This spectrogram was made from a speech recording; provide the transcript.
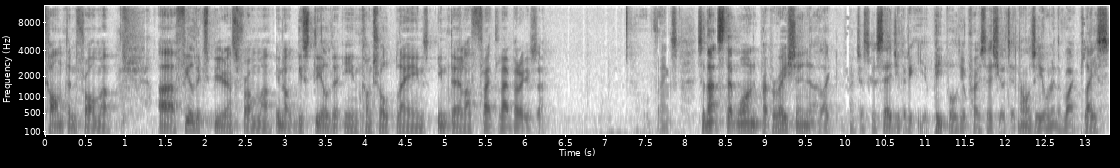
content from field experience from, you know, distilled in control planes, internal threat libraries. Thanks. So that's step one, preparation. Uh, like Francesco said, you've got to get your people, your process, your technology all in the right place.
